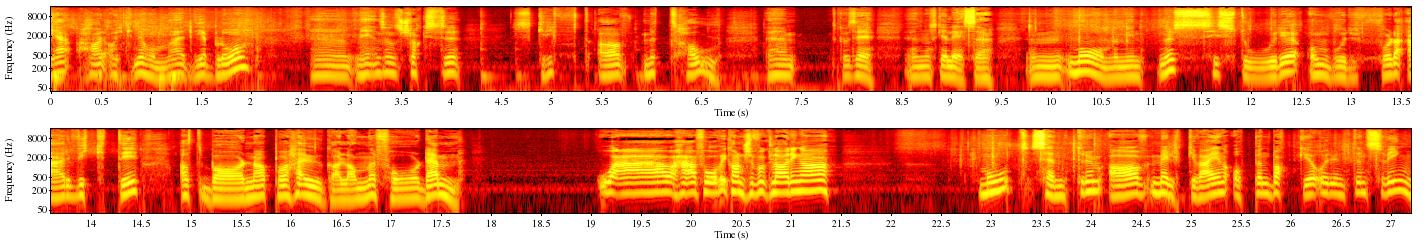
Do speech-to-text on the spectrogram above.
Jeg har arkene i hånden her. De er blå, med en sånn slags skrift av metall. Skal vi se, nå skal jeg lese. Månemyntenes historie om hvorfor det er viktig at barna på Haugalandet får dem. Wow, her får vi kanskje forklaringa. Mot sentrum av Melkeveien, opp en bakke og rundt en sving,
